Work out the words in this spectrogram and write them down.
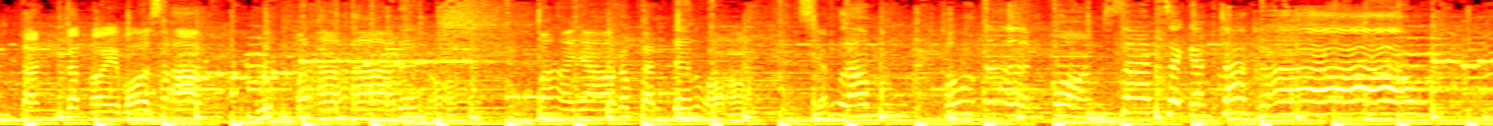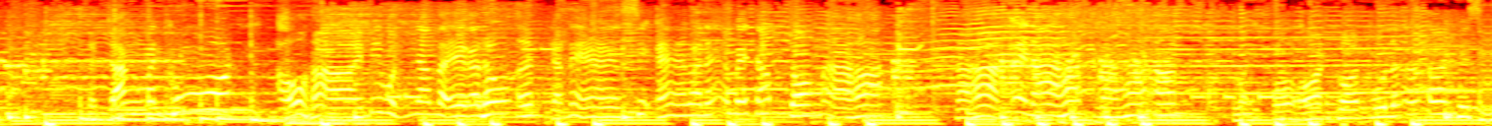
ำกันจักหน่อยบ่สามลุกมาเดินออกมายาวน้ำกันเดินออกเสียงลำเขาเอินฟ้อนแซนใส่กันจ้าคราวแต่จังมันคุ้น เอาหายไมีบุญยามใดกระโทเอินกันแน่สิแอละแน่ไม่จำจองนาหาหน้าหาไอ้นาฮักนาฮักไหลฟอนฟอนมูเลยเพื่อสิ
